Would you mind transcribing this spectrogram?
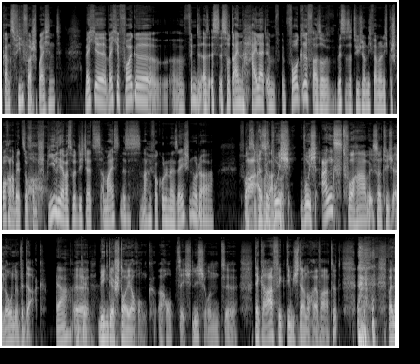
ganz vielversprechend. Welche, welche Folge äh, findet, also ist, ist so dein Highlight im, im Vorgriff? Also wir wissen es natürlich noch nicht, wir haben noch nicht besprochen, aber jetzt so vom Oh. Spiel her, was würde dich jetzt am meisten? Ist es nach wie vor Colonization oder Boah, also, wo ich, wo ich Angst vor habe, ist natürlich Alone in the Dark. ja, okay. Äh, wegen der Steuerung äh, hauptsächlich und äh, der Grafik, die mich da noch erwartet. Weil,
